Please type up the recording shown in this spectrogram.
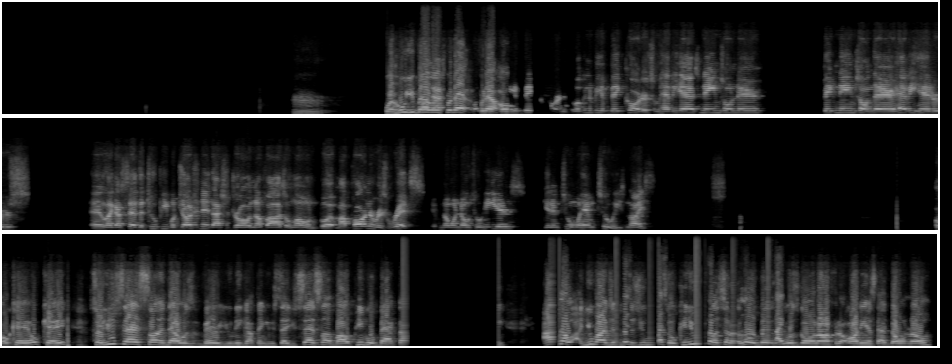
Mm. Well, who you battling for that? For that, oh. big card. looking to be a big card. There's some heavy ass names on there, big names on there, heavy hitters. And like I said, the two people judging it, that should draw enough eyes alone. But my partner is Ritz. If no one knows who he is, get in tune with him too. He's nice. Okay, okay. So you said something that was very unique. I think you said you said something about people backed up. I know you mind your business. You so can you tell us a little bit like what's going on for the audience that don't know?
